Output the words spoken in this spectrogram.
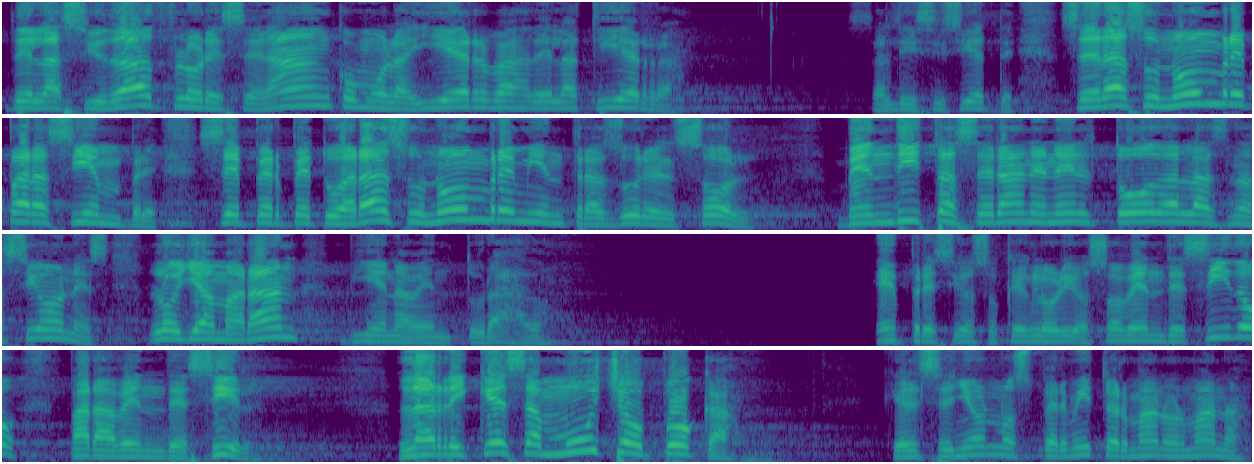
de la ciudad florecerán como la hierba de la tierra. Hasta el 17. Será su nombre para siempre. Se perpetuará su nombre mientras dure el sol. Benditas serán en él todas las naciones. Lo llamarán bienaventurado. Es precioso, qué glorioso. Bendecido para bendecir. La riqueza mucha o poca que el Señor nos permite, hermano, hermana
